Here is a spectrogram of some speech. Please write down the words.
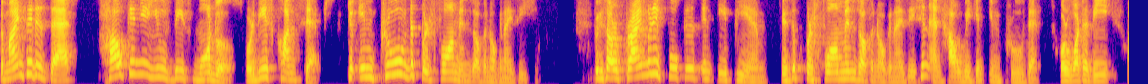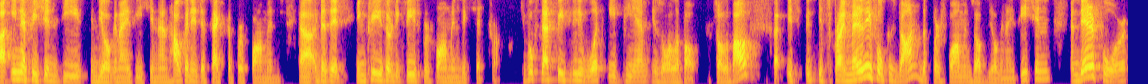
The mindset is that how can you use these models or these concepts to improve the performance of an organization? Because our primary focus in APM is the performance of an organization and how we can improve them or what are the uh, inefficiencies in the organization and how can it affect the performance? Uh, does it increase or decrease performance, etc. folks, that's basically what APM is all about. It's all about, uh, it's, it's primarily focused on the performance of the organization and therefore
